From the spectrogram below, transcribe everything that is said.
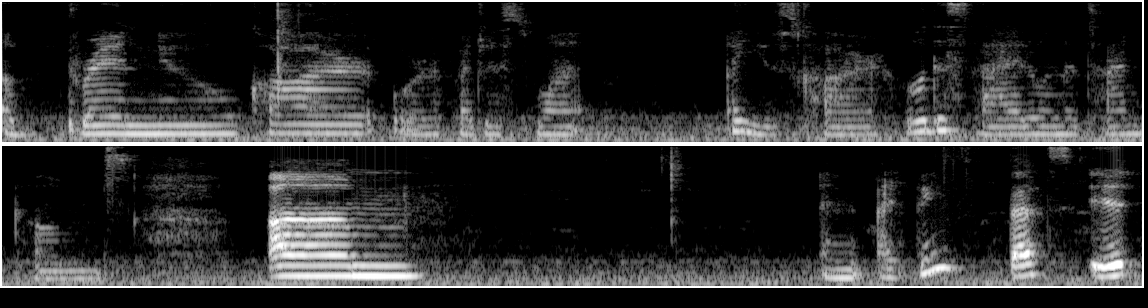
a brand new car or if I just want a used car. We'll decide when the time comes. Um, and I think that's it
